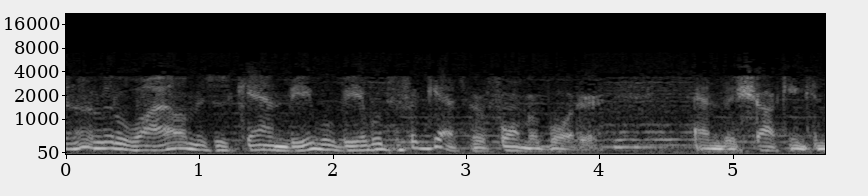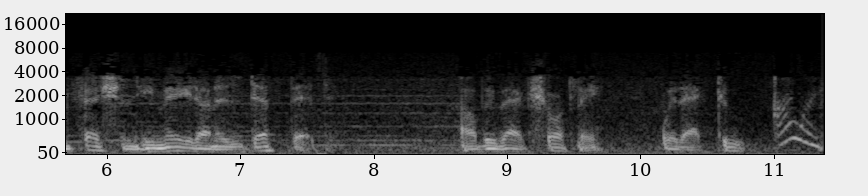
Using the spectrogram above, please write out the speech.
in a little while, Mrs. Canby will be able to forget her former boarder and the shocking confession he made on his deathbed. I'll be back shortly with Act Two. I want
